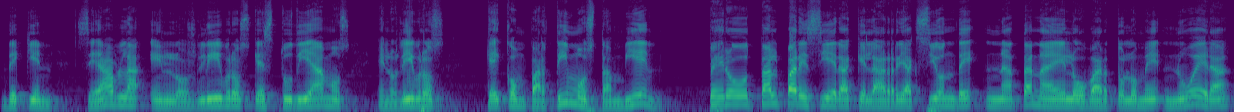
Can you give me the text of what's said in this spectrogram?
de quien se habla en los libros que estudiamos, en los libros que compartimos también. Pero tal pareciera que la reacción de Natanael o Bartolomé no era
